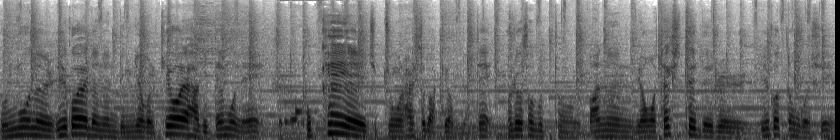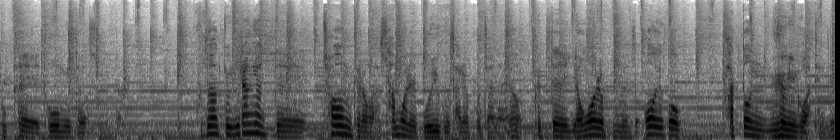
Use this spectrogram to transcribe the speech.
논문을 읽어야 되는 능력을 키워야 하기 때문에 독해에 집중을 할 수밖에 없는데 어려서부터 많은 영어 텍스트들을 읽었던 것이 독해에 도움이 되었습니다. 고등학교 1학년 때 처음 들어가서 3월에 모의고사를 보잖아요. 그때 영어를 보면서 어 이거 봤던 유형인 것 같은데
